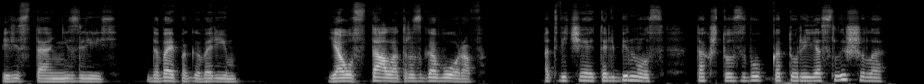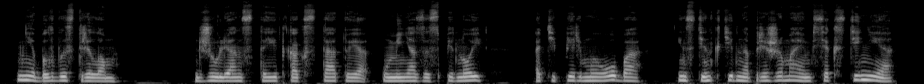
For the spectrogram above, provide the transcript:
«Перестань, не злись. Давай поговорим». «Я устал от разговоров», — отвечает Альбинос, так что звук, который я слышала, не был выстрелом. Джулиан стоит как статуя у меня за спиной, а теперь мы оба инстинктивно прижимаемся к стене,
